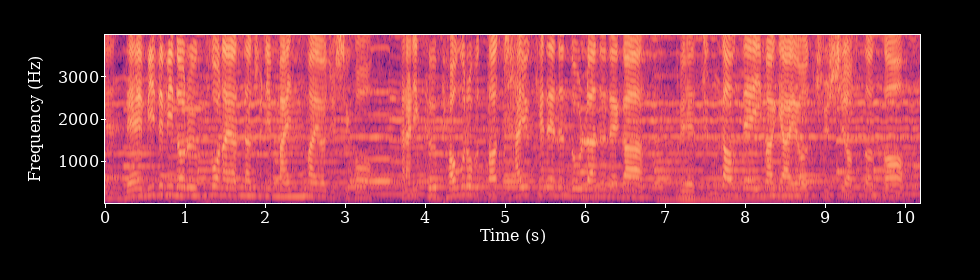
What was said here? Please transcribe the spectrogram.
네, 내 믿음이 너를 구원하였다 주님 말씀하여 주시고 하나님 그 병으로부터 자유케 되는 놀란 은혜가 우리의 삶 가운데 임하게 하여 주시옵소서.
